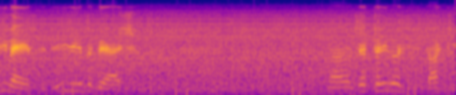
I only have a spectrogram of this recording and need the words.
diversi, di DPH. Ti piace. Ma non c'è pericolo si stacchi.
